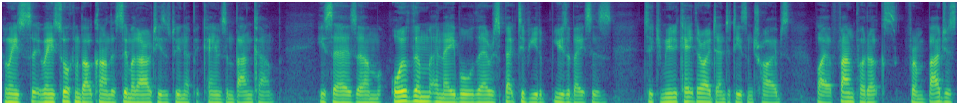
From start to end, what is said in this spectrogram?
when he's when he's talking about kind of the similarities between Epic Games and Bandcamp, he says um, all of them enable their respective user bases to communicate their identities and tribes via fan products, from badges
